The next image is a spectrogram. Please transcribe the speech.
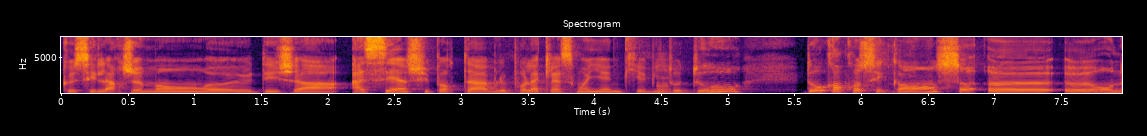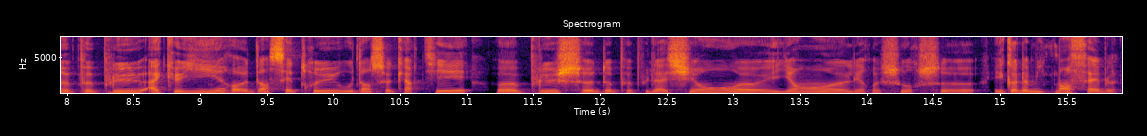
que c'est largement euh, déjà assez insupportable pour la classe moyenne qui habite autour. Donc, en conséquence, euh, euh, on ne peut plus accueillir dans cette rue ou dans ce quartier euh, plus de population ayant les ressources économiquement faibles.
